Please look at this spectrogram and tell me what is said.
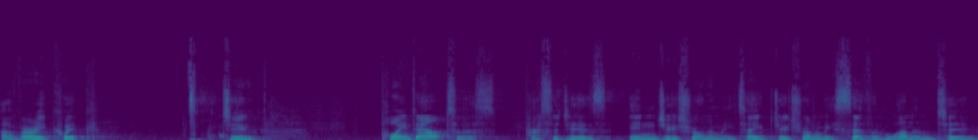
are very quick to point out to us passages in Deuteronomy. Take Deuteronomy 7 1 and 2.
